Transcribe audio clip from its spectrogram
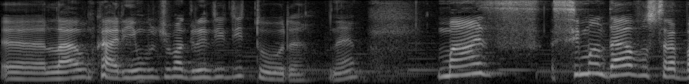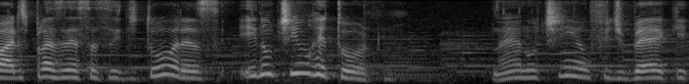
uh, lá um carimbo de uma grande editora. Né? Mas se mandava os trabalhos para essas editoras e não tinha um retorno. Né? Não tinha o feedback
